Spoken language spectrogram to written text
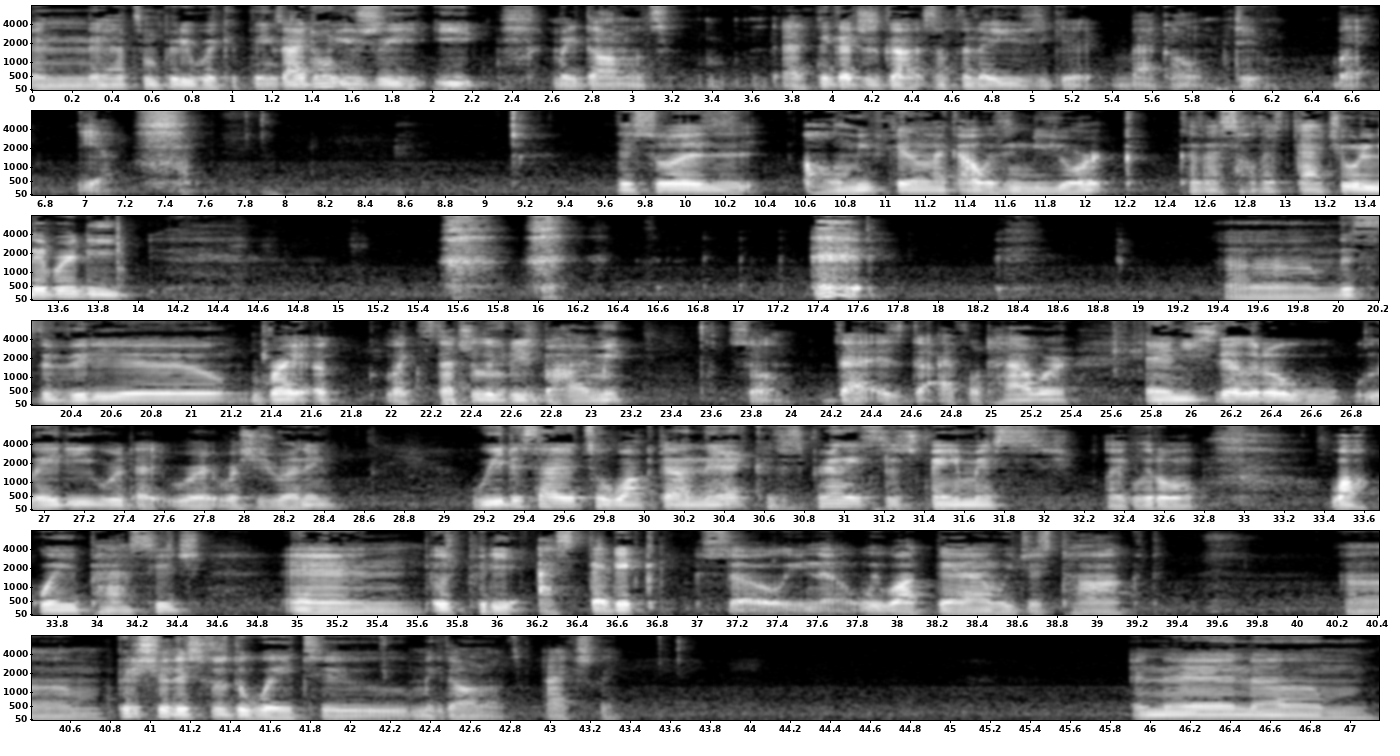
And they had some pretty wicked things. I don't usually eat McDonald's. I think I just got something I usually get back home too. But yeah. This was oh, me feeling like I was in New York because I saw the Statue of Liberty. um, this is the video, right? Uh, like Statue of Liberty is behind me. So that is the Eiffel Tower. And you see that little lady where that where, where she's running? We decided to walk down there because apparently it's this famous like little walkway passage and it was pretty aesthetic. So, you know, we walked down, we just talked um, pretty sure this was the way to McDonald's, actually. And then, um,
